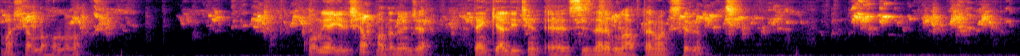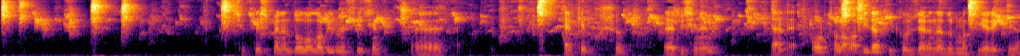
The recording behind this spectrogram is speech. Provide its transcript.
Maşallah oğluma. Konuya giriş yapmadan önce denk geldiği için e, sizlere bunu aktarmak istedim. Çiftleşmenin dolu olabilmesi için e, erkek kuşun e, dişinin yani ortalama bir dakika üzerinde durması gerekiyor.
